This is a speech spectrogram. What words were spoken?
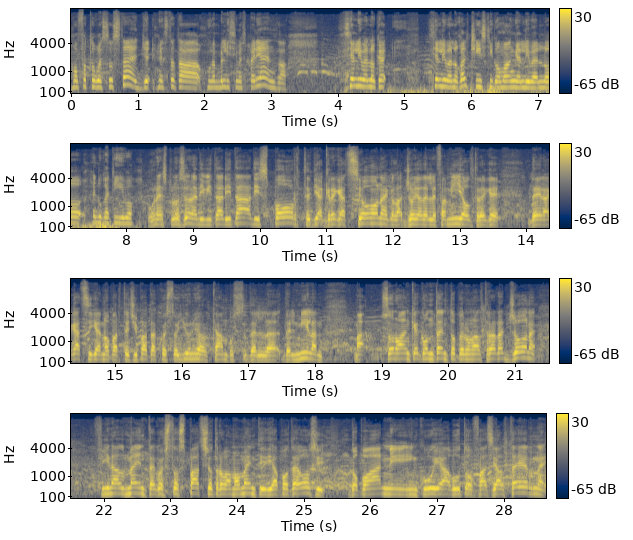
Ho fatto questo stage, è stata una bellissima esperienza, sia a livello che sia a livello calcistico ma anche a livello educativo. Un'esplosione di vitalità, di sport, di aggregazione con la gioia delle famiglie oltre che dei ragazzi che hanno partecipato a questo Junior Campus del, del Milan, ma sono anche contento per un'altra ragione Finalmente questo spazio trova momenti di apoteosi dopo anni in cui ha avuto fasi alterne,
